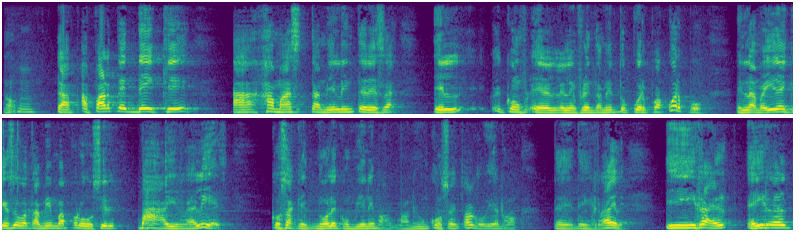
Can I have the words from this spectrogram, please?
¿no? Aparte de que a Hamas también le interesa el, el, enfrentamiento cuerpo a cuerpo, en la medida en que eso también va a producir bajas israelíes cosa que no le conviene bajo, ningún concepto al gobierno de, Israel. Y Israel, e Israel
